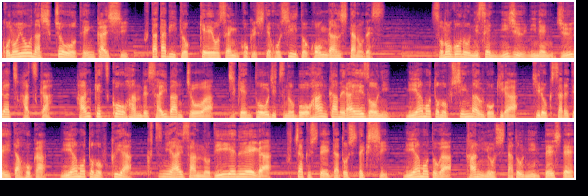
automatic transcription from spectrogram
このような主張を展開し、再び極刑を宣告してほしいと懇願したのです。その後の2022年10月20日、判決公判で裁判長は事件当日の防犯カメラ映像に宮本の不審な動きが記録されていたほか、宮本の服や靴に愛さんの DNA が付着していたと指摘し、宮本が関与したと認定して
